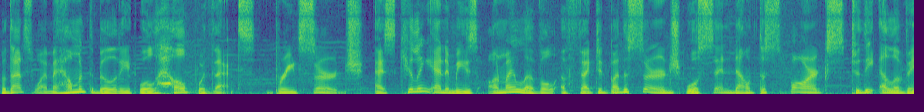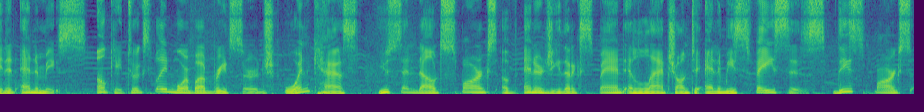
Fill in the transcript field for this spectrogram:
But that's why my helmet ability will help with that. Breach Surge, as killing enemies on my level affected by the surge will send out the sparks to the elevated enemies. Okay, to explain more about Breach Surge, when cast, you send out sparks of energy that expand and latch onto enemies' faces. These sparks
